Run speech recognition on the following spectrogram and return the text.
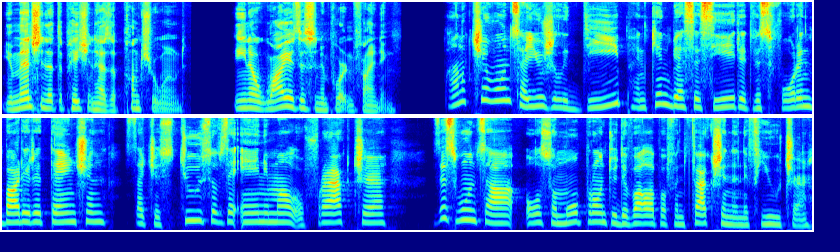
You mentioned that the patient has a puncture wound. You know, why is this an important finding? Puncture wounds are usually deep and can be associated with foreign body retention, such as tooth of the animal or fracture. These wounds are also more prone to develop of infection in the future.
